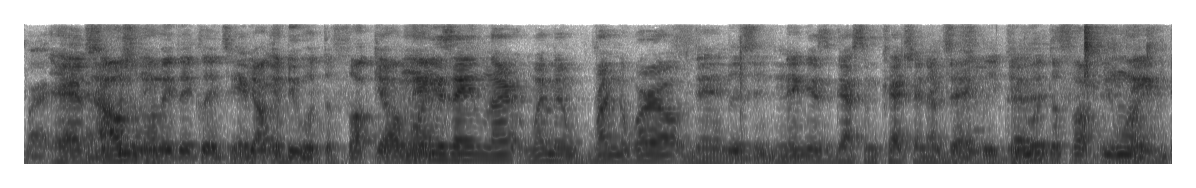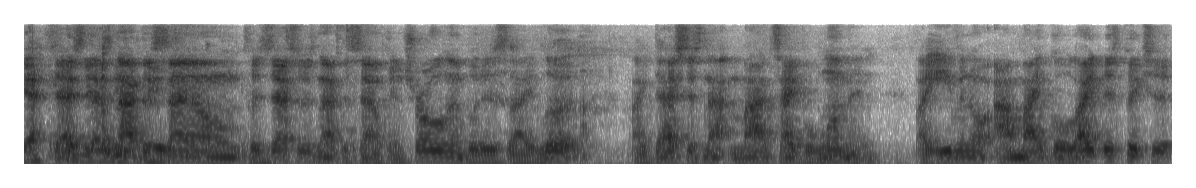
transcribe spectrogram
Right. yeah and I also want to Absolutely. make that clear to you. If- Y'all can if- do what the fuck y'all want. niggas ain't learned women run the world, then Listen. niggas got some catching up. to Exactly. do, Do what the fuck you want. That's that's definitely not the sound possessive. It's not the sound controlling. But it's like, look, like that's just not my type of woman. Like even though I might go like this picture,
